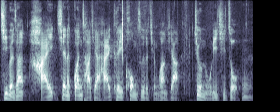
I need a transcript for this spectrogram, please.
基本上还现在观察起来还可以控制的情况下，就努力去做。嗯，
